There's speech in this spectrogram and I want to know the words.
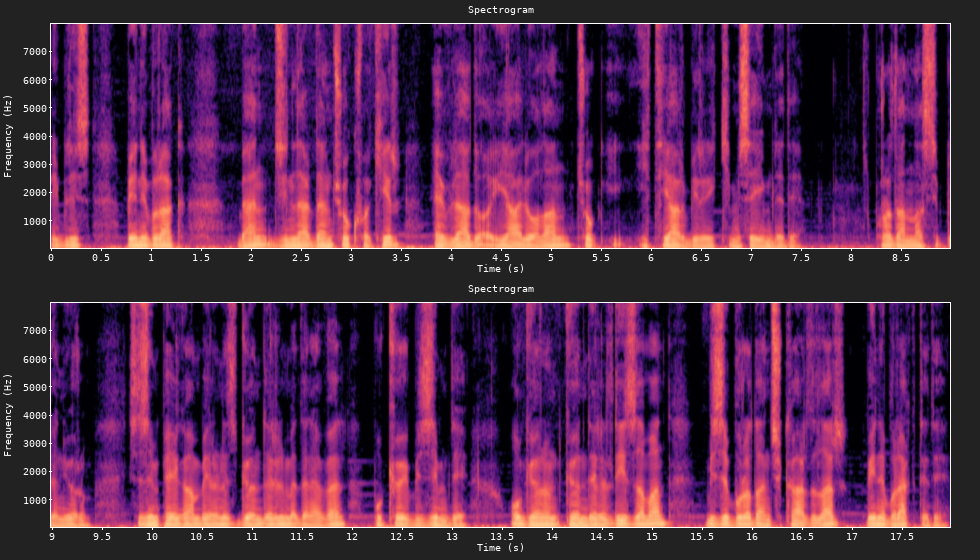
İblis beni bırak ben cinlerden çok fakir, evladı iyali olan çok ihtiyar bir kimseyim dedi. Buradan nasipleniyorum. Sizin peygamberiniz gönderilmeden evvel bu köy bizimdi. O gö- gönderildiği zaman bizi buradan çıkardılar, beni bırak dedi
